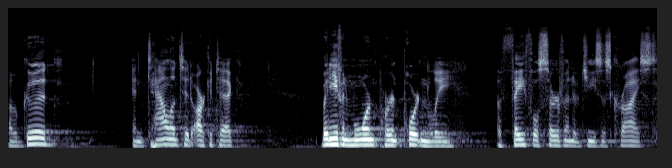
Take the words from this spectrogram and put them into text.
a good and talented architect, but even more importantly, a faithful servant of Jesus Christ.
